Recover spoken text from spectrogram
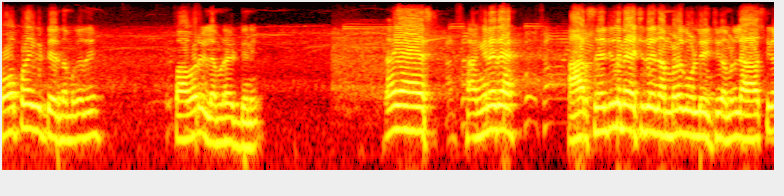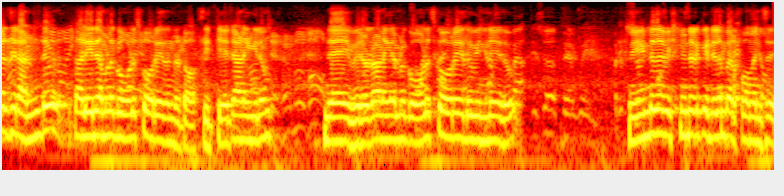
ഓപ്പൺ ആയി കിട്ടിയായിരുന്നു നമുക്കത്. പവർ ഇല്ല നമ്മളെ ഹെഡിന് അങ്ങനെ ഇതേ. ആർസനലിന്റെ മാച്ച് ദേ നമ്മളെ ഗോൾ ജയിച്ചു. നമ്മൾ ലാസ്റ്റ് കളിച്ച രണ്ട് കളിയിൽ നമ്മൾ ഗോൾ സ്കോർ ചെയ്തിട്ടുണ്ട് കേട്ടോ. സിറ്റി ആയിട്ടാണെങ്കിലും ഇവരോടാണെങ്കിലും നമ്മൾ ഗോൾ സ്കോർ ചെയ്തു വിൻ ചെയ്തു. വീണ്ടും വിഷ്ണുവിന്റെ ഒരു കിടിലൻ performance.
